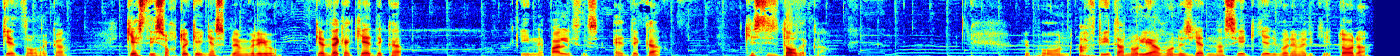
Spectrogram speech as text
και 12 και στις 8 και 9 Σεπτεμβρίου και 10 και 11 είναι πάλι στις 11 και στις 12. Λοιπόν, αυτοί ήταν όλοι οι αγώνες για την Ασία και για τη Βόρεια Αμερική. Τώρα,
